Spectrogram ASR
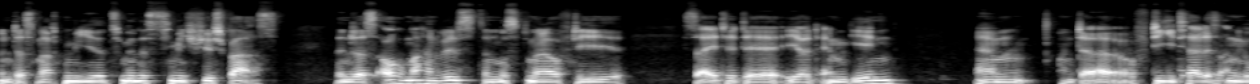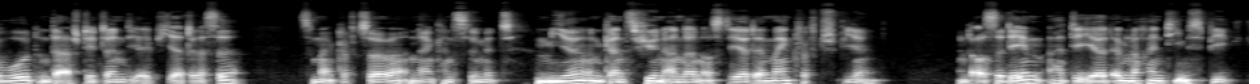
Und das macht mir zumindest ziemlich viel Spaß. Wenn du das auch machen willst, dann musst du mal auf die Seite der IJM gehen ähm, und da auf digitales Angebot und da steht dann die IP-Adresse zum Minecraft-Server und dann kannst du mit mir und ganz vielen anderen aus der IJM Minecraft spielen. Und außerdem hat die IJM noch ein Teamspeak.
